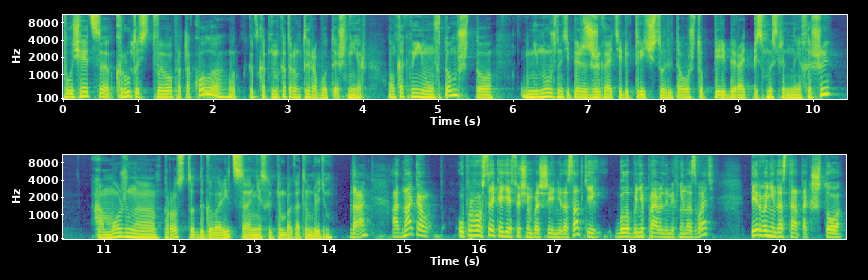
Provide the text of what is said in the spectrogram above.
Получается, крутость твоего протокола, вот, на котором ты работаешь, НИР, он как минимум в том, что не нужно теперь сжигать электричество для того, чтобы перебирать бессмысленные хэши, а можно просто договориться нескольким богатым людям. Да, однако у Proof of Stake есть очень большие недостатки, было бы неправильным их не назвать. Первый недостаток, что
